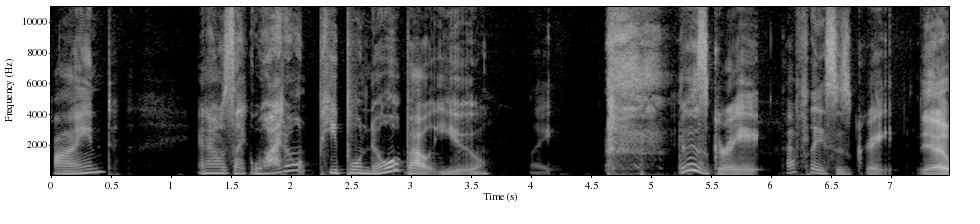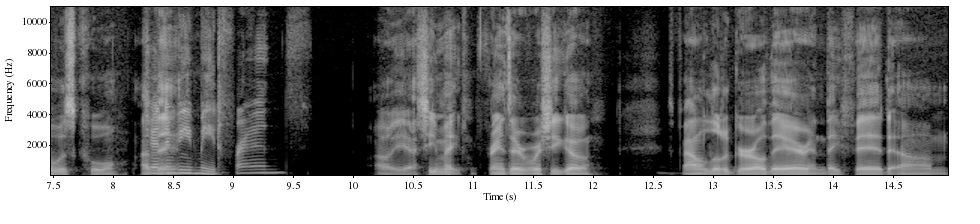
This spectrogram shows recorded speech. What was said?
find. And I was like, why don't people know about you? It was great. That place is great. Yeah, it was cool. I think. Genevieve made friends. Oh yeah, she makes friends everywhere she go. Found a little girl there, and they fed. um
